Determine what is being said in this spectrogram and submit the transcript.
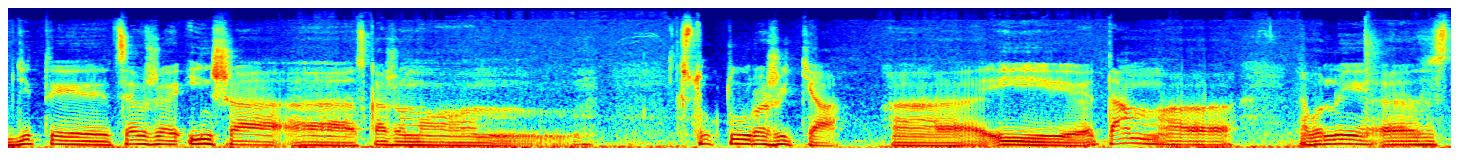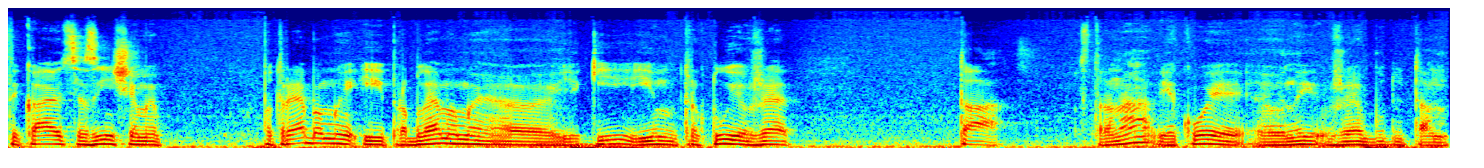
Діти це вже інша, е, скажімо, структура життя. І там вони стикаються з іншими потребами і проблемами, е, які їм трактує вже та страна, в якої вони вже будуть там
